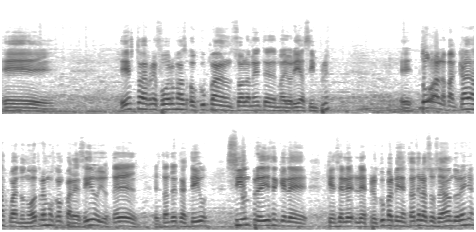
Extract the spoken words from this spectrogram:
Eh, estas reformas ocupan solamente de mayoría simple. Eh, todas las bancadas, cuando nosotros hemos comparecido y ustedes están de testigos, siempre dicen que, le- que se le- les preocupa el bienestar de la sociedad hondureña.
